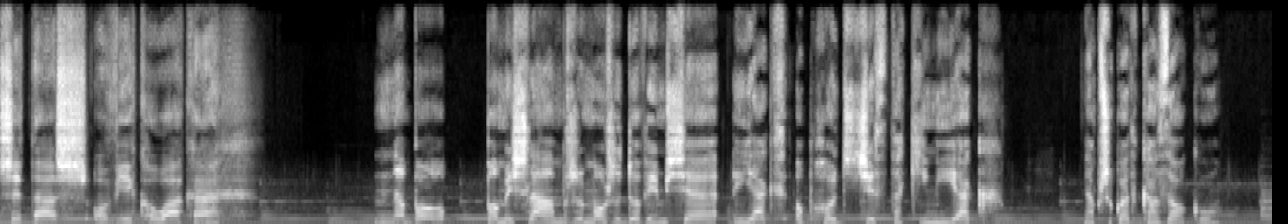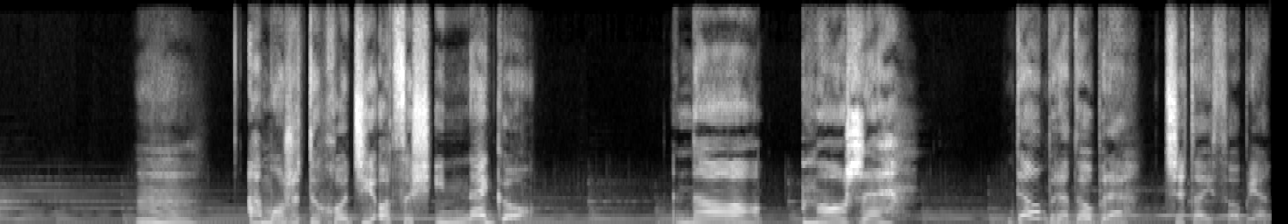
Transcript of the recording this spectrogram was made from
czytasz o wilkołakach? No bo pomyślałam, że może dowiem się, jak obchodzić się z takimi jak na przykład Kazoku. Hmm, a może tu chodzi o coś innego? No, może. Dobra, dobra, czytaj sobie.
